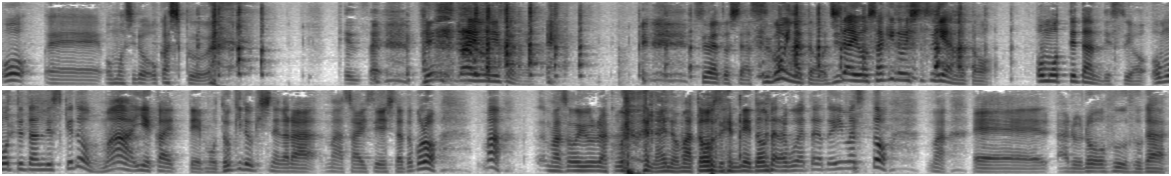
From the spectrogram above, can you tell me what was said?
を、えー面白おかしく、天才 天才ですよね。そうやとしたらすごいなと、時代を先取りしすぎやなと思ってたんですよ。思ってたんですけど、まあ家帰ってもうドキドキしながら、まあ再生したところ、まあ、まあそういう落語がないの。はまあ当然ね、どんな落語やったかと言いますと、まあ、えーある老夫婦が、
